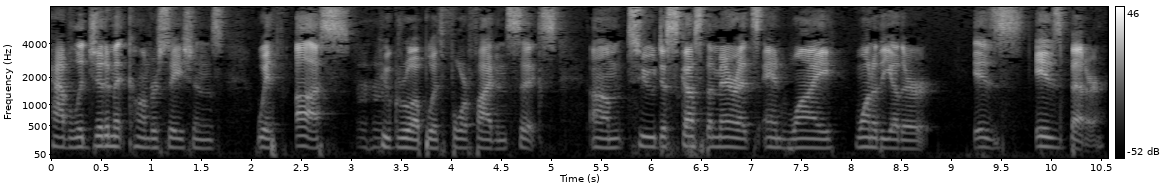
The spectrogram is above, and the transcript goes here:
have legitimate conversations with us who grew up with four, five, and six um, to discuss the merits and why one or the other is is better,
